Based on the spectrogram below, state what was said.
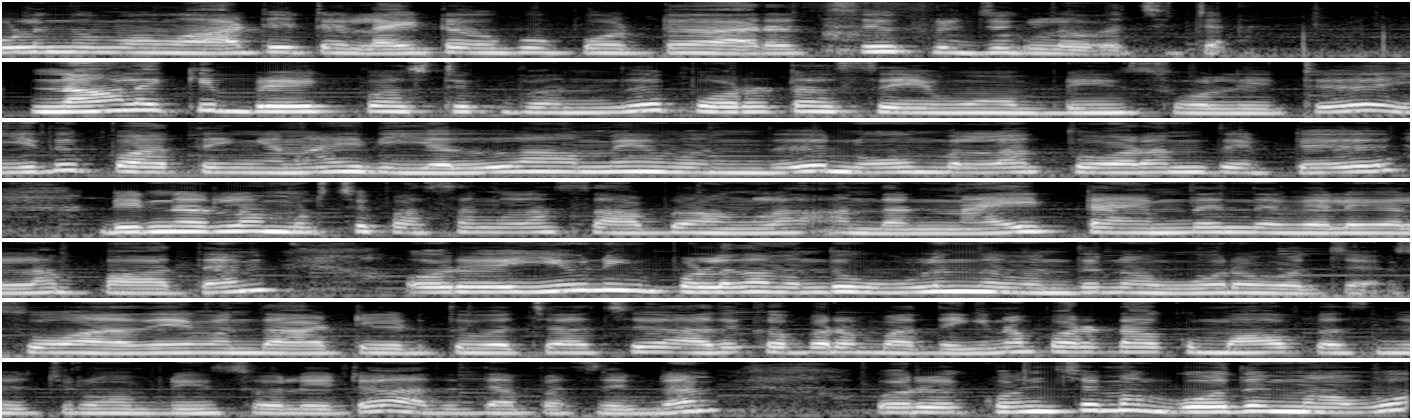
உளுந்து மாவு ஆட்டிட்டு லைட்டாக உப்பு போட்டு அரைச்சி ஃப்ரிட்ஜுக்குள்ளே வச்சுட்டேன். நாளைக்கு பிரேக்ஃபாஸ்ட்டுக்கு வந்து பரோட்டா செய்வோம் அப்படின்னு சொல்லிட்டு இது பார்த்திங்கன்னா இது எல்லாமே வந்து நோம்பெல்லாம் திறந்துட்டு டின்னர்லாம் முடித்து பசங்கள்லாம் சாப்பிடுவாங்களா அந்த நைட் டைம் தான் இந்த வேலைகள்லாம் பார்த்தேன். ஒரு ஈவினிங் போல் தான் வந்து உளுந்தை வந்து நான் ஊற வச்சேன். ஸோ அதே வந்து ஆட்டி எடுத்து வச்சாச்சு. அதுக்கப்புறம் பார்த்தீங்கன்னா பரோட்டாவுக்கு மாவு பசஞ்சு வச்சிருவோம் அப்படின்னு சொல்லிட்டு அதுதான் பிசைட்டேன் ஒரு கொஞ்சமாக கோதுமை மாவு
